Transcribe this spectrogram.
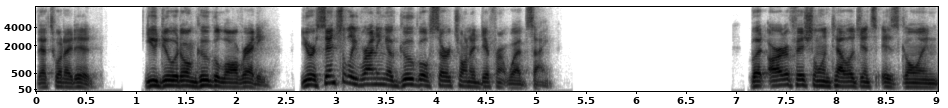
That's what I did. You do it on Google already. You're essentially running a Google search on a different website. But artificial intelligence is going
